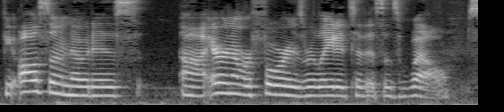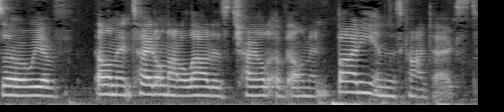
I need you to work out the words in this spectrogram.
If you also notice, uh, error number four is related to this as well. So we have element title not allowed as child of element body in this context.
